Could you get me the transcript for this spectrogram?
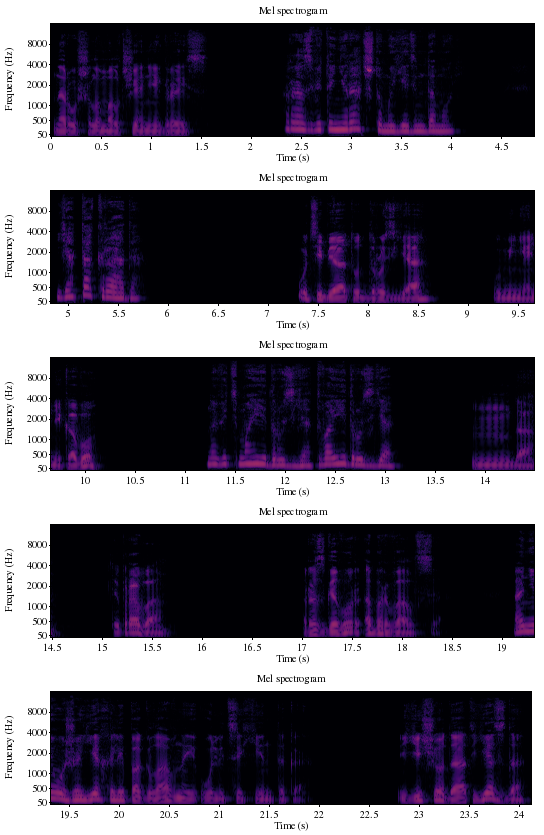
нарушила молчание Грейс. Разве ты не рад, что мы едем домой? Я так рада. У тебя тут друзья, у меня никого. Но ведь мои друзья, твои друзья. М-да. Ты права. Разговор оборвался. Они уже ехали по главной улице Хинтека. Еще до отъезда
